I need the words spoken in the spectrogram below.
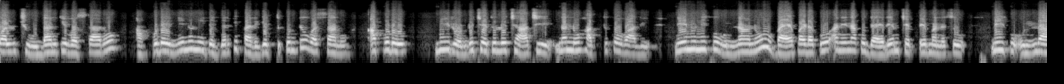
వాళ్ళు చూడ్డానికి వస్తారో అప్పుడే నేను నీ దగ్గరికి పరిగెత్తుకుంటూ వస్తాను. అప్పుడు నీ రెండు చేతులు చాచి నన్ను హత్తుకోవాలి. నేను నీకు ఉన్నాను భయపడకు అని నాకు ధైర్యం చెప్పే మనసు నీకు ఉందా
